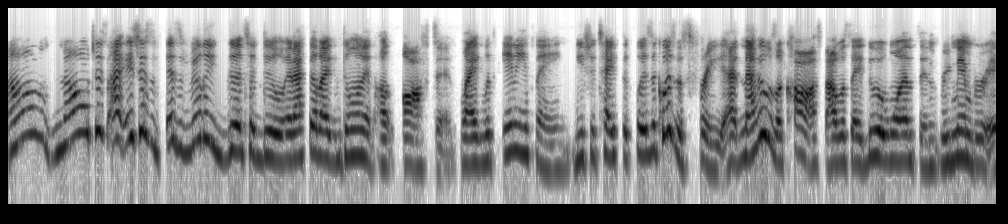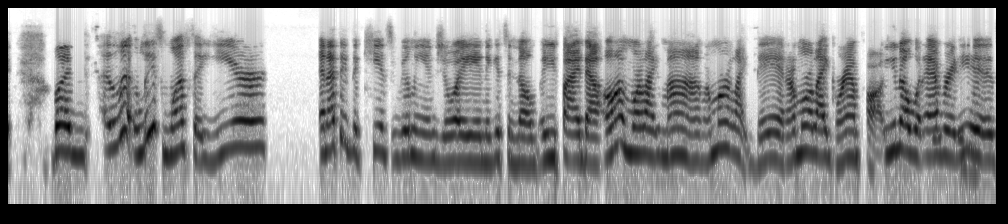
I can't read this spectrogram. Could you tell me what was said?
um, no, just I, it's just it's really good to do, and I feel like doing it often. Like with anything, you should take the quiz. The quiz is free. Now, if it was a cost, I would say do it once and remember it. But at least once a year, and I think the kids really enjoy it and they get to know. And you find out, oh, I'm more like mom, I'm more like dad, I'm more like grandpa. You know, whatever it mm-hmm.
